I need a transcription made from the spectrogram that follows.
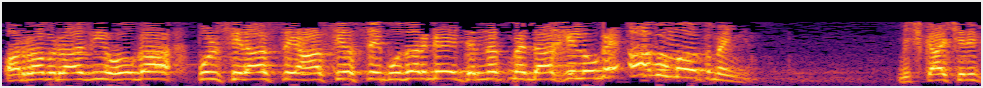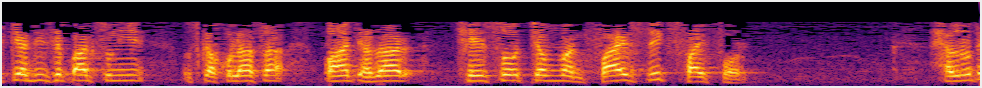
اور رب راضی ہوگا پل سراج سے آفیت سے گزر گئے جنت میں داخل ہو گئے اب موت نہیں ہے مشکا شریف کی حدیث پاک سنیے اس کا خلاصہ پانچ ہزار چھ سو چون فائیو سکس فائیو فور حضرت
